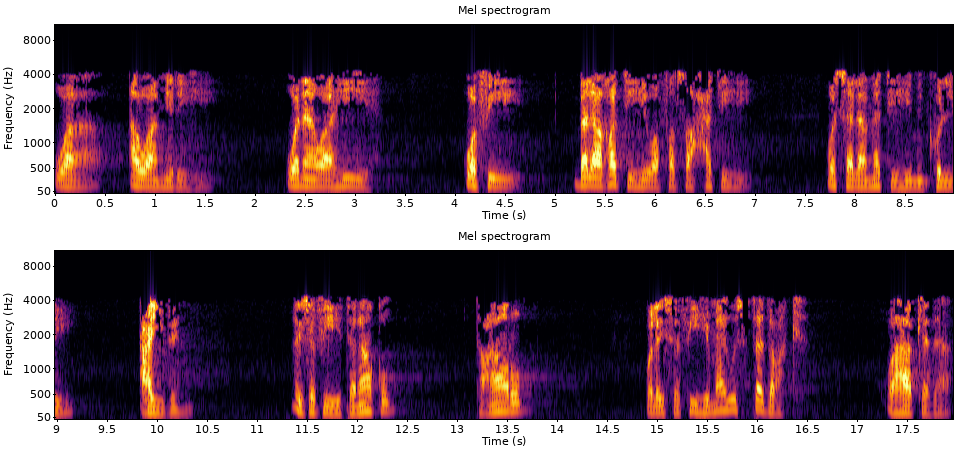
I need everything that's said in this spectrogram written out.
وأوامره ونواهيه وفي بلاغته وفصاحته وسلامته من كل عيب. ليس فيه تناقض تعارض وليس فيه ما يستدرك. وهكذا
